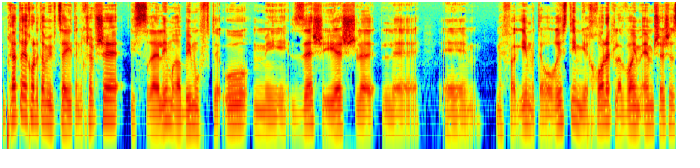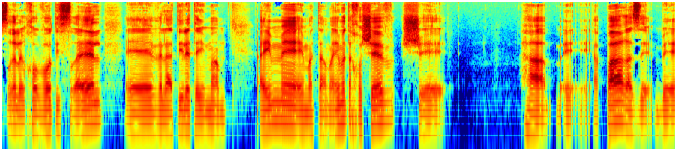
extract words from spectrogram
מבחינת היכולת המבצעית, אני חושב שישראלים רבים הופתעו מזה שיש ל... ל... מפגעים, לטרוריסטים, יכולת לבוא עם M16 לרחובות ישראל אה, ולהטיל את אימם. האם, אה, אימתם, האם אתה חושב שהפער הזה ב-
